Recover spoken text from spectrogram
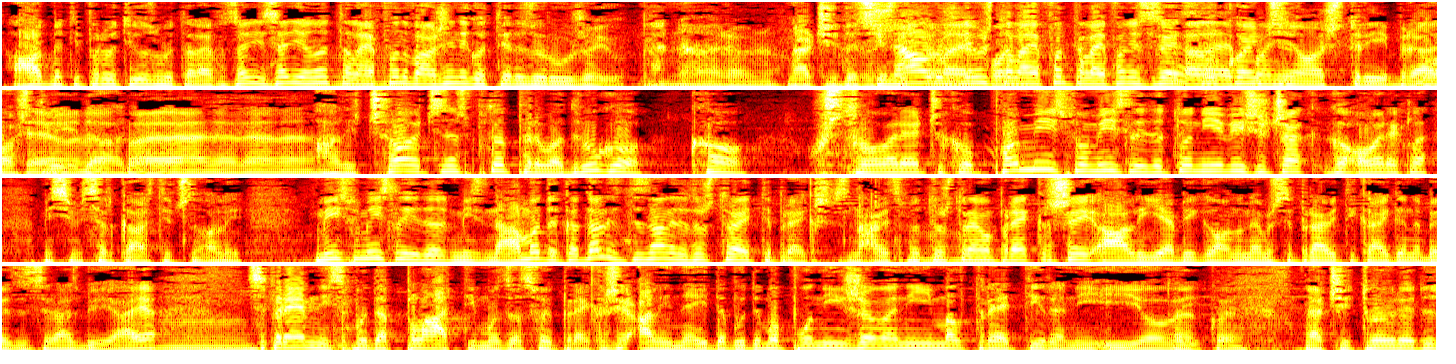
a odmah ti prvo ti uzmu telefon. Sad je, sad je ono telefon važniji nego te razoružaju. Pa naravno. Znači da si naoružan, nemaš telefon- telefon, telefon je sredstvo Telefon kojim će... je oštriji, brate, Oštriji, ono, da, pa da. da, da, da, da. Ali čoveč, znaš, to je prvo. Drugo, kao, što ova reče kao pa mi smo mislili da to nije više čak kao ova rekla mislim sarkastično ali mi smo mislili da mi znamo da da li ste znali da to što radite prekršaj znali smo da to što radimo prekršaj ali jebi ga ono ne može se praviti kajgana bez da se razbije jaja Mm. spremni smo da platimo za svoj prekršaj ali ne i da budemo ponižavani i maltretirani i ovaj Tako je. znači to je u redu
